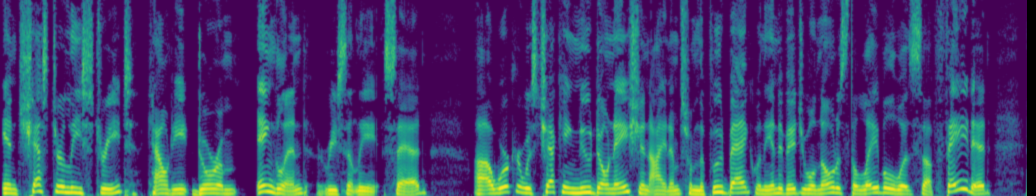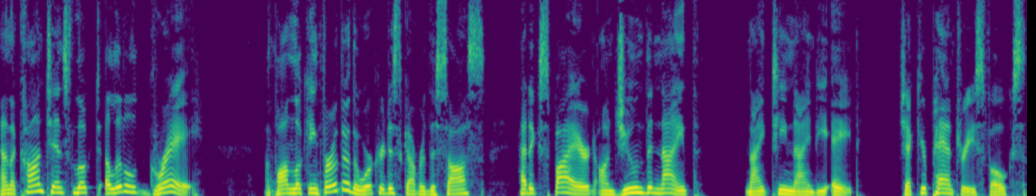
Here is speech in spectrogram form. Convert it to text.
in Chester-le-Street, County Durham, England, recently said. A worker was checking new donation items from the food bank when the individual noticed the label was uh, faded and the contents looked a little gray. Upon looking further, the worker discovered the sauce had expired on June the 9th, 1998. Check your pantries, folks.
